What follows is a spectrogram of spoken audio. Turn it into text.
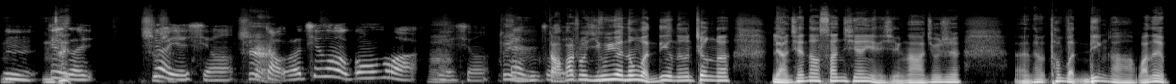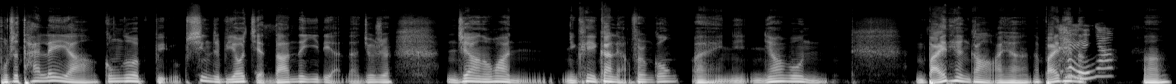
嗯嗯，这个。这也行，是找个轻松的工作也行。对，哪怕说一个月能稳定能挣个两千到三千也行啊。就是，呃，他他稳定啊，完了也不是太累啊，工作比性质比较简单的一点呢，就是你这样的话，你你可以干两份工。哎，你你要不你你白天干啥呀？那白天看人家，嗯，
